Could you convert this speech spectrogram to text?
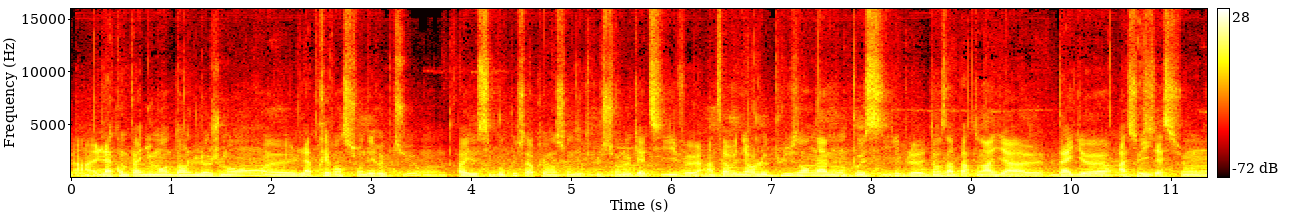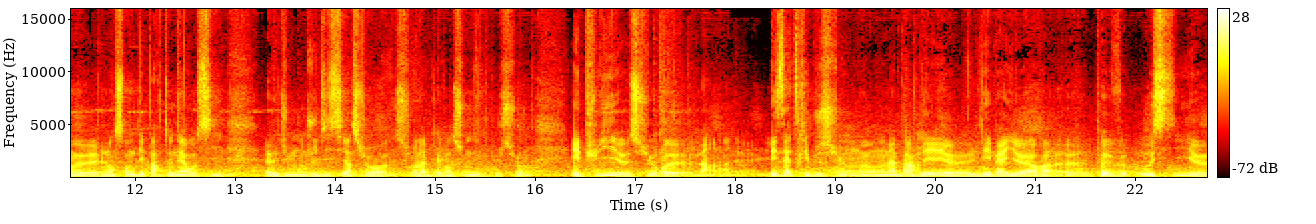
bah, l'accompagnement dans le logement, euh, la prévention des ruptures. On travaille aussi beaucoup sur la prévention des expulsions locatives, euh, intervenir le plus en amont possible dans un partenariat bailleur, association, l'ensemble des partenaires aussi du monde judiciaire sur, sur la prévention des expulsions. Et puis sur bah, les attributions, on en a parlé, les bailleurs peuvent aussi euh,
